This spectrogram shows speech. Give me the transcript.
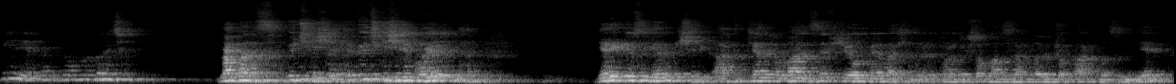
Biz yaparız olmadı hocam. Yaparız. Üç kişi, üç kişilik oyun. Gerekiyorsa yarım kişilik. Artık tiyatro maalesef şey olmaya başladı. Böyle prodüksiyon masrafları çok artmasın diye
